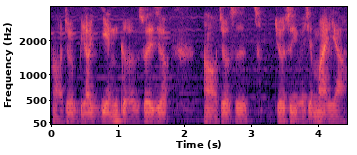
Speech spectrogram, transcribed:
啊，就比较严格，所以就，啊，就是就是有一些卖压，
